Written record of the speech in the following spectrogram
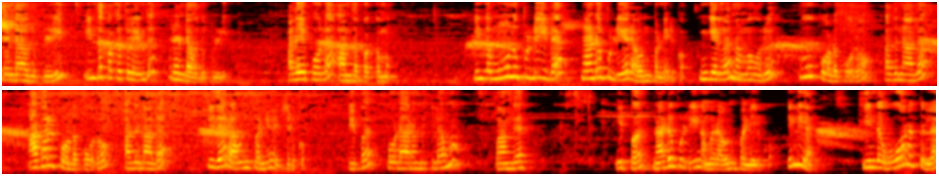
ரெண்டாவது புள்ளி இந்த பக்கத்துலேருந்து ரெண்டாவது புள்ளி. அதே போல் அந்த பக்கமும். இந்த மூணு புள்ளியில் நடுப்புள்ளியை ரவுண்ட் பண்ணியிருக்கோம். இங்கெல்லாம் நம்ம ஒரு பூ போட போகிறோம் அதனால் அகல் போட போகிறோம் அதனால இதை ரவுண்ட் பண்ணி வச்சுருக்கோம். இப்போ போட ஆரம்பிக்கலாமா? வாங்க. இப்போ நடுப்புள்ளி நம்ம ரவுண்ட் பண்ணியிருக்கோம். இல்லையா? இந்த ஓரத்தில்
